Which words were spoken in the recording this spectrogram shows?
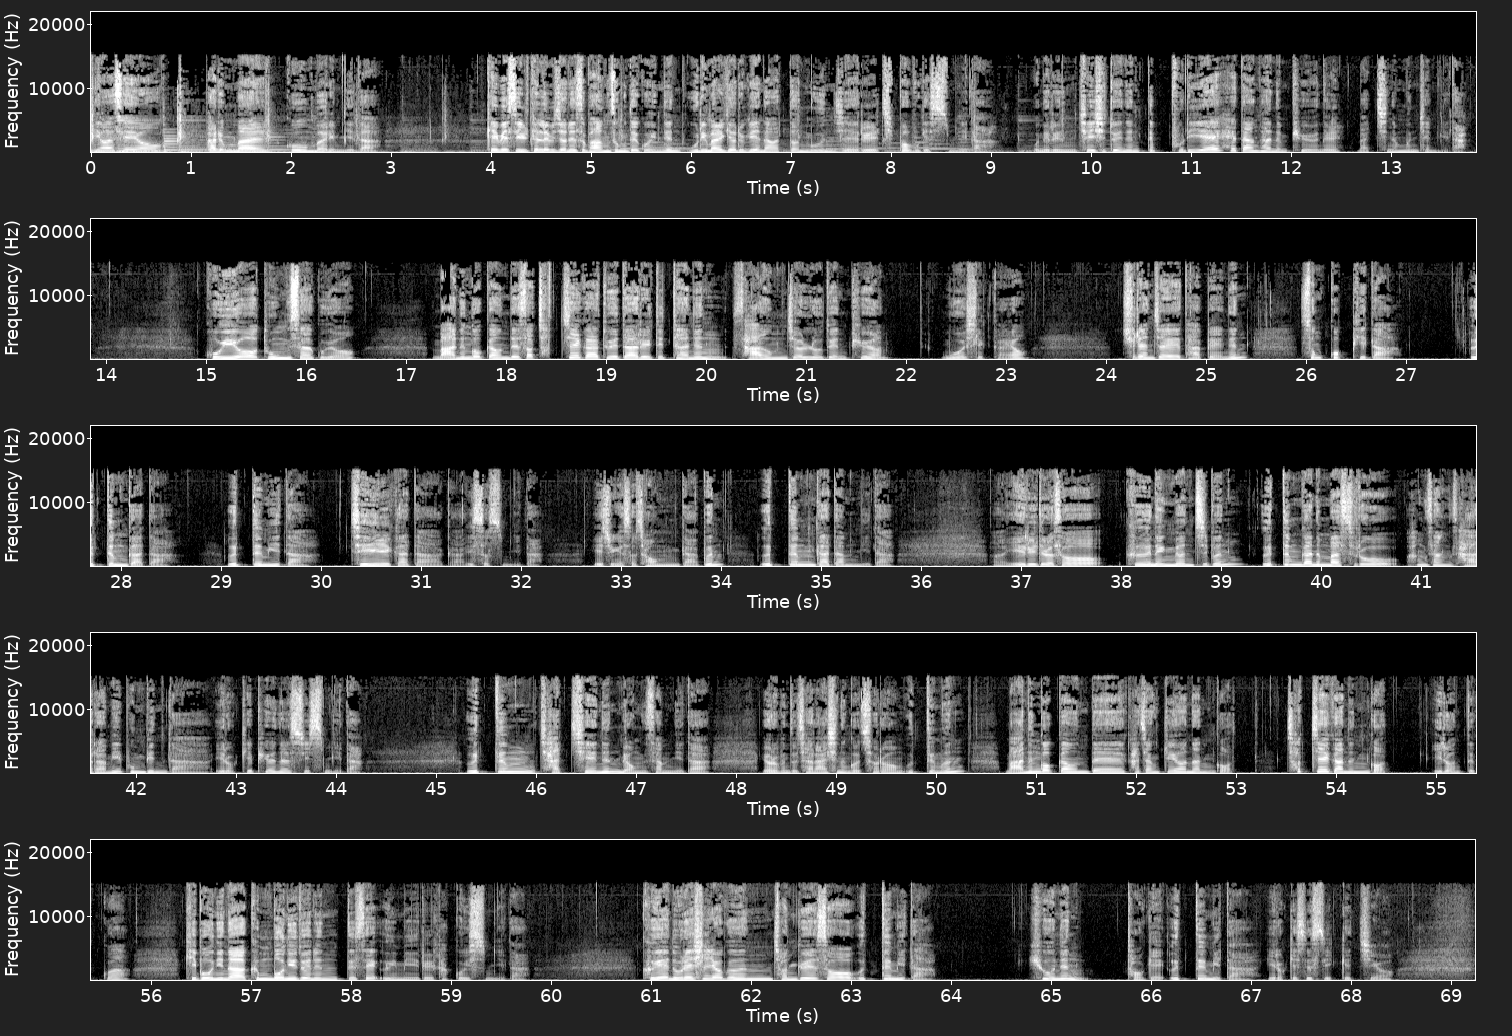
안녕하세요. 바른말, 고운말입니다. KBS 1텔레비전에서 방송되고 있는 우리말 겨루기에 나왔던 문제를 짚어보겠습니다. 오늘은 제시되는 뜻풀이에 해당하는 표현을 맞히는 문제입니다. 고유어 동사고요. 많은 것 가운데서 첫째가 되다를 뜻하는 사음절로 된 표현 무엇일까요? 출연자의 답에는 손꼽히다, 으뜸가다, 으뜸이다, 제일 가다가 있었습니다. 이 중에서 정답은 으뜸가다입니다. 아, 예를 들어서 그 냉면집은 으뜸 가는 맛으로 항상 사람이 붐빈다. 이렇게 표현할 수 있습니다. 으뜸 자체는 명사입니다. 여러분도 잘 아시는 것처럼 으뜸은 많은 것 가운데 가장 뛰어난 것, 첫째 가는 것, 이런 뜻과 기본이나 근본이 되는 뜻의 의미를 갖고 있습니다. 그의 노래 실력은 전교에서 으뜸이다. 효는 덕에 으뜸이다. 이렇게 쓸 수 있겠지요.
